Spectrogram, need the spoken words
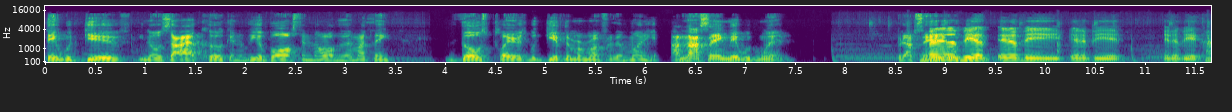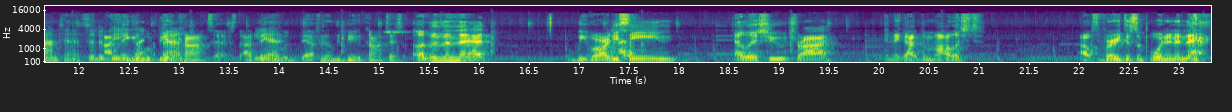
they would give you know Zia Cooke and Leah Boston and all of them. I think those players would give them a run for their money. I'm not saying they would win, but I'm saying but it'll it be, a it'll be it'll be a, it'll be a contest. It'll I be think like it would be a contest. I think yeah. it would definitely be a contest. Other than that, we've already seen LSU try, and they got demolished. I was very disappointed in that.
